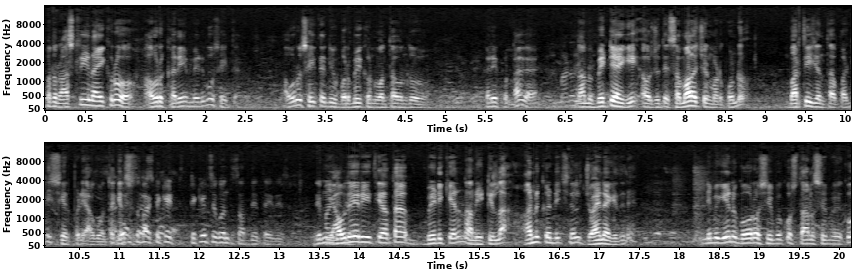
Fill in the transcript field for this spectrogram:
ಮತ್ತು ರಾಷ್ಟ್ರೀಯ ನಾಯಕರು ಅವರ ಕರೆಯ ಮೇರೆಗೂ ಸಹಿತ ಅವರು ಸಹಿತ ನೀವು ಬರಬೇಕು ಅನ್ನುವಂಥ ಒಂದು ಕರೆ ಕೊಟ್ಟಾಗ ನಾನು ಭೇಟಿಯಾಗಿ ಅವ್ರ ಜೊತೆ ಸಮಾಲೋಚನೆ ಮಾಡಿಕೊಂಡು ಭಾರತೀಯ ಜನತಾ ಪಾರ್ಟಿ ಸೇರ್ಪಡೆ ಆಗುವಂಥ ಕೆಲಸ. ಟಿಕೆಟ್ ಟಿಕೆಟ್ ಸಿಗುವಂತ ಸಾಧ್ಯತೆ ಇದೆ ಸರ್. ಯಾವುದೇ ರೀತಿಯಾದ ಬೇಡಿಕೆಯನ್ನು ನಾನು ಇಟ್ಟಿಲ್ಲ. ಅನ್ಕಂಡೀಷನಲ್ಲಿ ಜಾಯ್ನ್ ಆಗಿದ್ದೀನಿ. ನಿಮಗೇನು ಗೌರವ ಸಿಗಬೇಕು ಸ್ಥಾನ ಸಿಗಬೇಕು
